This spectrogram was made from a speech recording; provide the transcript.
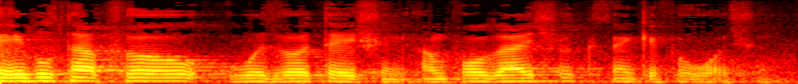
Tabletop row with rotation. I'm Paul Zaychuk. Thank you for watching.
